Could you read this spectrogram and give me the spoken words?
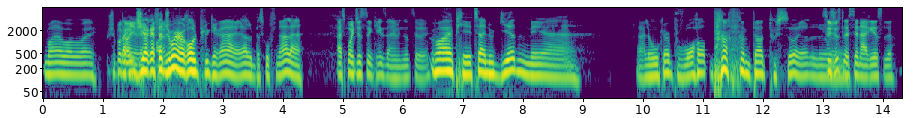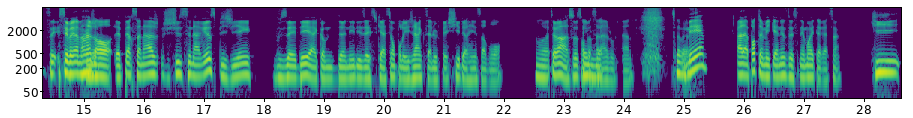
Ouais, ouais, ouais. Je sais pas Ben, comment il j'y aurais aurait fait jouer un rôle plus grand à elle, parce qu'au final, elle- À ce point, juste une 15 dernières minutes, c'est vrai. ouais, puis tu sais, elle nous guide, mais euh, elle a aucun pouvoir dans, dans tout ça, elle. C'est juste le scénariste, là. C'est c'est vraiment Ouais. genre le personnage. Je suis le scénariste, puis je viens vous aider à comme donner des explications pour les gens que ça leur fait chier de rien savoir. Ouais, C'est vraiment ça, son Exact. personnage, au final. vrai. Mais elle apporte un mécanisme de cinéma intéressant. Qui.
